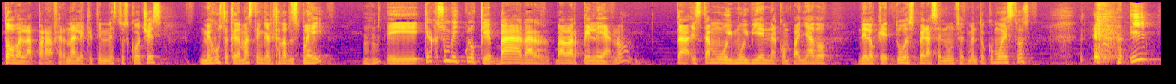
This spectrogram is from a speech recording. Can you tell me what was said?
toda la parafernalia que tienen estos coches. Me gusta que además tenga el head-up display. Eh, creo que es un vehículo que va a dar, va a dar pelea, ¿no? Está, está muy, muy bien acompañado de lo que tú esperas en un segmento como estos. y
